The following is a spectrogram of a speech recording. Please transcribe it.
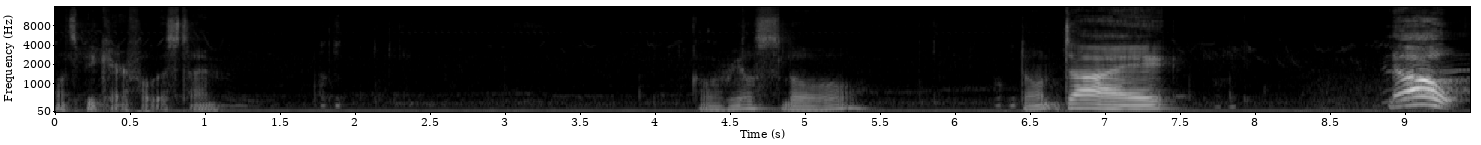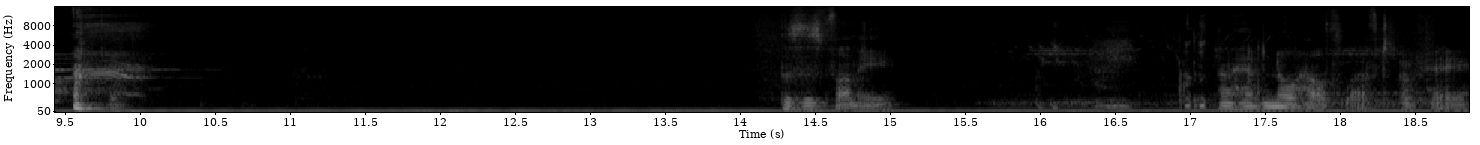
Let's be careful this time. Go real slow. Don't die. No! this is funny. I have no health left. Okay.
